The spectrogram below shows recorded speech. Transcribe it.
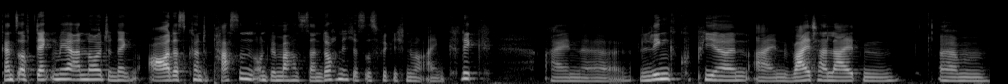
Ganz oft denken wir an Leute und denken, oh, das könnte passen und wir machen es dann doch nicht. Es ist wirklich nur ein Klick, ein Link kopieren, ein Weiterleiten. Ähm,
